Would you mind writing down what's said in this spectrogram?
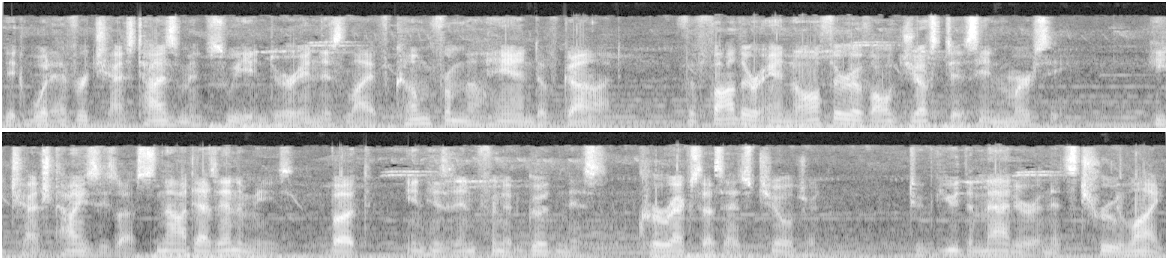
that whatever chastisements we endure in this life come from the hand of God, the Father and author of all justice and mercy. He chastises us not as enemies, but, in his infinite goodness, corrects us as children. To view the matter in its true light,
